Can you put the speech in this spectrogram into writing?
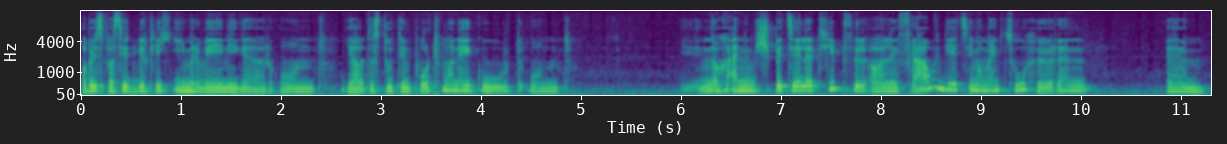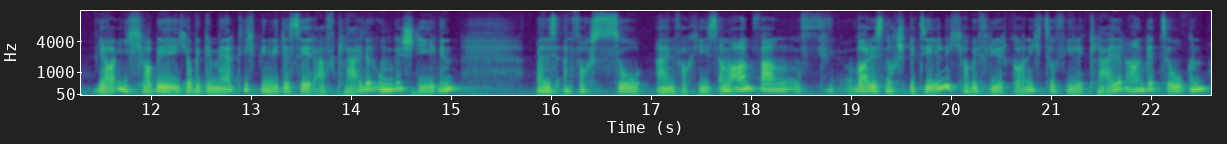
Aber es passiert wirklich immer weniger und ja, das tut dem Portemonnaie gut und noch ein spezieller Tipp für alle Frauen, die jetzt im Moment zuhören ähm, ja, ich habe, ich habe gemerkt, ich bin wieder sehr auf Kleider umgestiegen, weil es einfach so einfach ist. Am Anfang war es noch speziell, ich habe früher gar nicht so viele Kleider angezogen,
